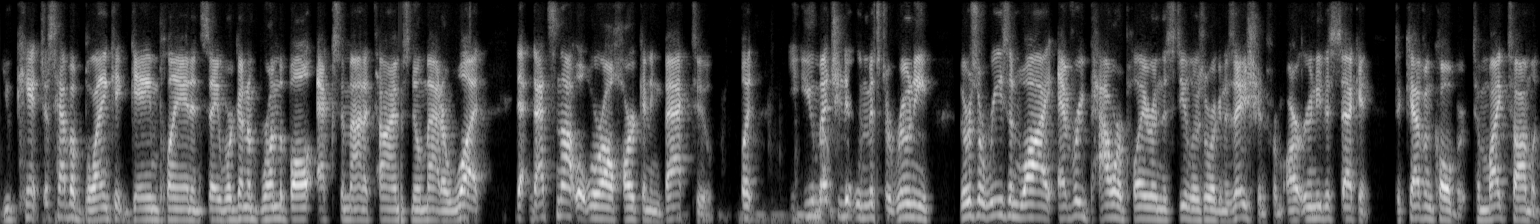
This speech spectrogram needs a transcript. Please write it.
You can't just have a blanket game plan and say we're going to run the ball X amount of times no matter what. That that's not what we're all harkening back to. But you mentioned it with Mr. Rooney. There's a reason why every power player in the Steelers organization, from Art Rooney II to Kevin Colbert to Mike Tomlin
